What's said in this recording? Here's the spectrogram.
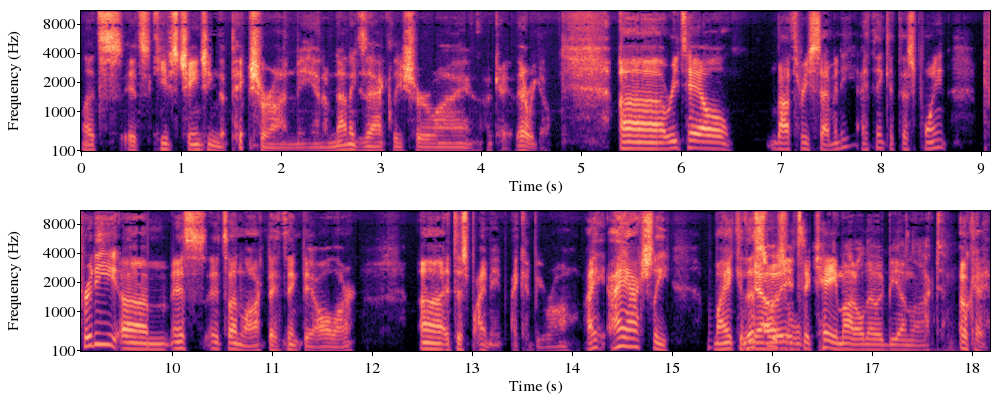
Let's. It keeps changing the picture on me, and I'm not exactly sure why. Okay, there we go. Uh, retail about 370, I think, at this point. Pretty. Um, it's it's unlocked. I think they all are. Uh, at this, I mean, I could be wrong. I I actually, Mike, this no, was it's a K model that would be unlocked. Okay.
